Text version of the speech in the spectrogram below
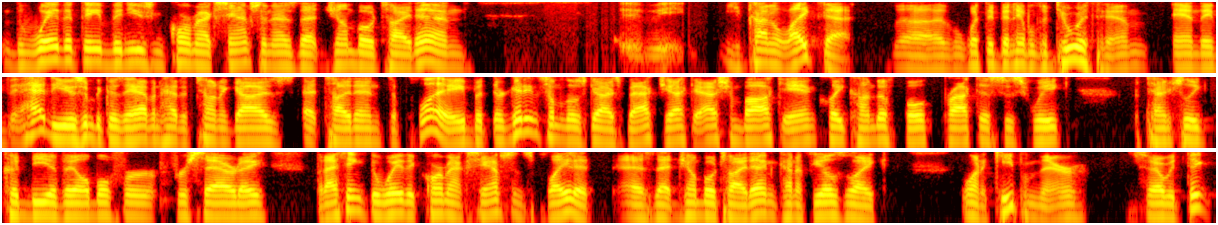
the way that they've been using Cormac Sampson as that jumbo tight end, you kind of like that. Uh, what they've been able to do with him, and they've had to use him because they haven't had a ton of guys at tight end to play. But they're getting some of those guys back. Jack Eschenbach and Clay Cundiff both practice this week potentially could be available for for Saturday. But I think the way that Cormac Sampson's played it as that jumbo tight end kind of feels like want to keep him there. So I would think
